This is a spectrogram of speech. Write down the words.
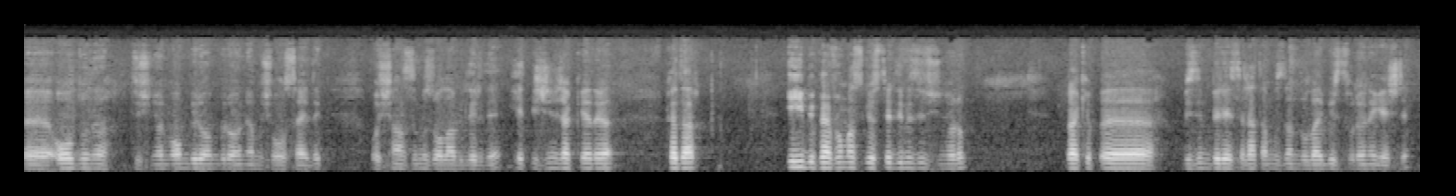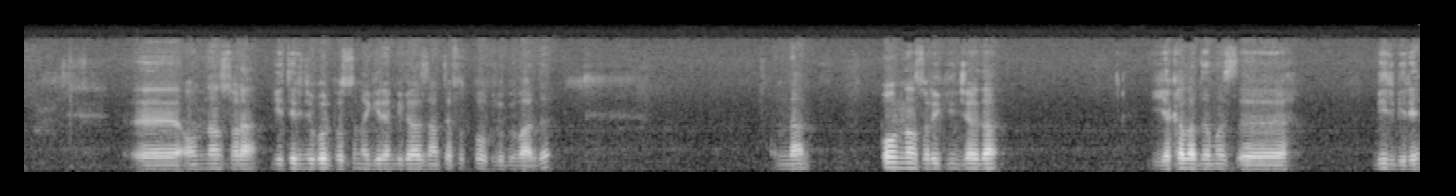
e, olduğunu düşünüyorum. 11-11 oynamış olsaydık o şansımız olabilirdi. 70. dakikaya da kadar iyi bir performans gösterdiğimizi düşünüyorum. Rakip e, bizim bireysel hatamızdan dolayı 1-0 öne geçti. E, ondan sonra yeterince gol pozisyonuna giren bir Gaziantep Futbol Kulübü vardı. Ondan ondan sonra ikinci yarıda yakaladığımız e, bir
